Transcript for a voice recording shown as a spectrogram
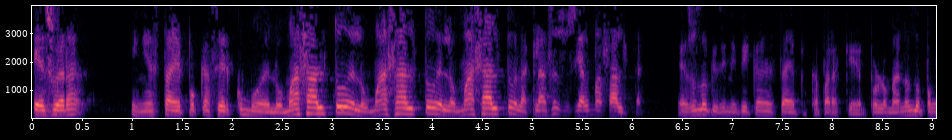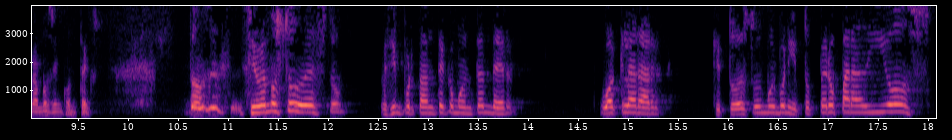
eso era en esta época ser como de lo más alto, de lo más alto, de lo más alto, de la clase social más alta. Eso es lo que significa en esta época, para que por lo menos lo pongamos en contexto. Entonces, si vemos todo esto, es importante como entender o aclarar que todo esto es muy bonito, pero para Dios,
